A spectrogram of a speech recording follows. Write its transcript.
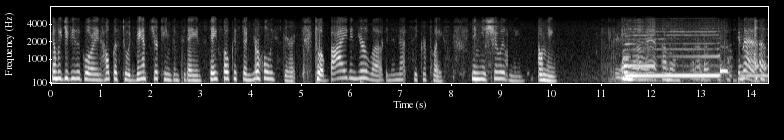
And we give you the glory and help us to advance your kingdom today and stay focused on your Holy Spirit, to abide in your love and in that secret place. In Yeshua's name. Amen. Amen. Amen. Amen.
